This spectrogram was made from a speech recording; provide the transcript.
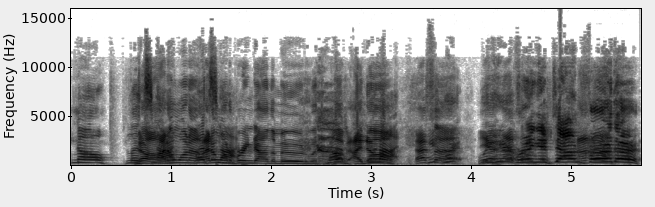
no let's no, not. I don't want to. I don't want to bring down the mood with. No, puppy. I we're know not. that's Here- a. we're- we're yeah, here- that's a- Bring it down uh-uh. further. I'm not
